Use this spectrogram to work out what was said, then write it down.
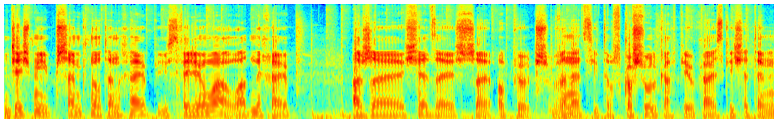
gdzieś mi przemknął ten herb i stwierdziłem, wow, ładny herb, a że siedzę jeszcze oprócz Wenecji, to w koszulkach piłkarskich się tym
